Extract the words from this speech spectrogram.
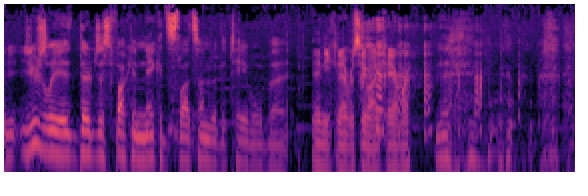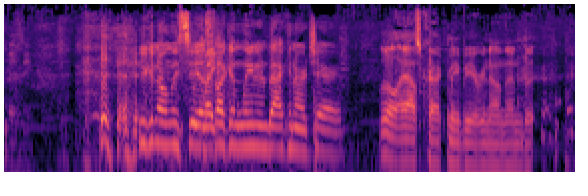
Usually they're just fucking naked sluts under the table, but And you can never see them on camera. you can only see us Like- fucking leaning back in our chair. little ass crack maybe every now and then, but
